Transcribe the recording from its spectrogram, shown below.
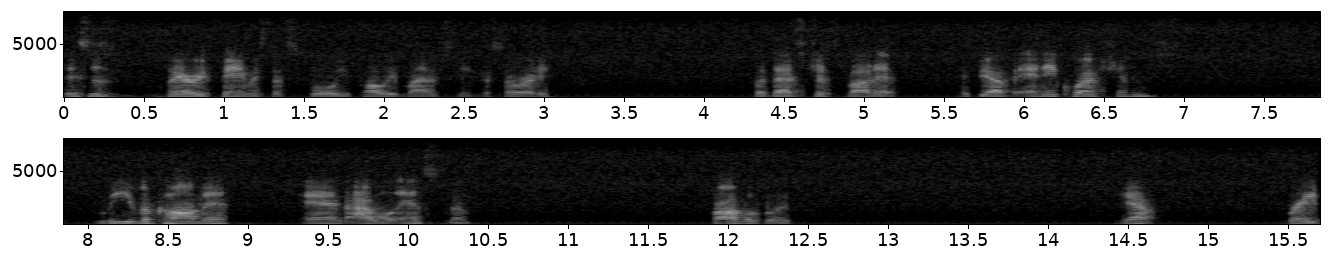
This is very famous at school. You probably might have seen this already. But that's just about it. If you have any questions, leave a comment, and I will answer them. Probably. Yeah. Rate it.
